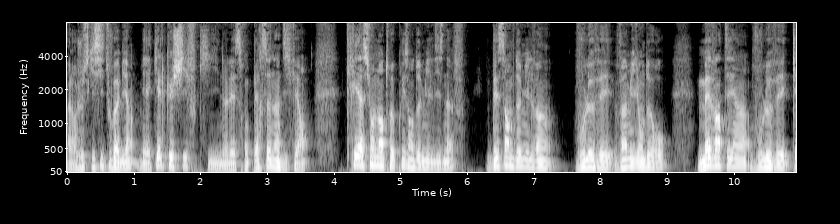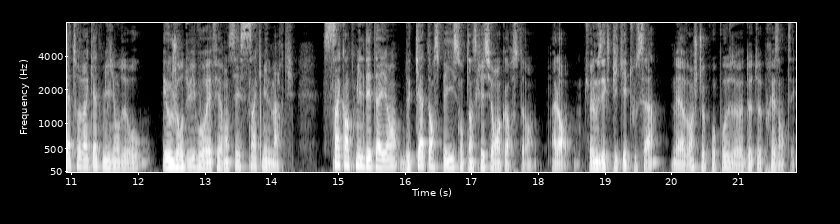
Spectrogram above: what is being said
Alors jusqu'ici tout va bien, mais il y a quelques chiffres qui ne laisseront personne indifférent. Création de l'entreprise en 2019, décembre 2020, vous levez 20 millions d'euros, mai 21, vous levez 84 millions d'euros, et aujourd'hui vous référencez 5000 marques. 50 000 détaillants de 14 pays sont inscrits sur Encore Store. Alors, tu vas nous expliquer tout ça, mais avant, je te propose de te présenter.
